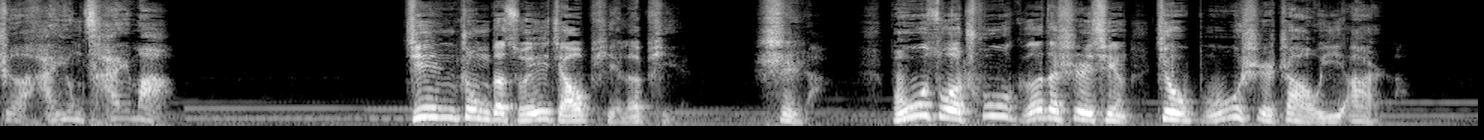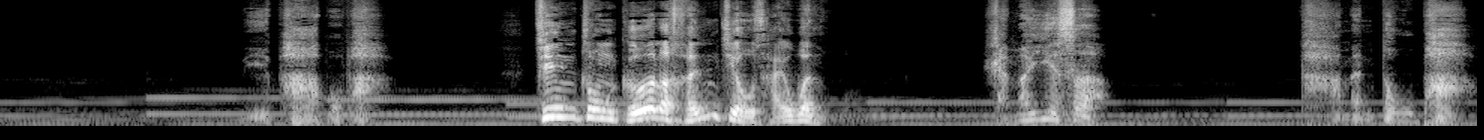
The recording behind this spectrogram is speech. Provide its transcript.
这还用猜吗？金仲的嘴角撇了撇。是啊。不做出格的事情，就不是赵一二了。你怕不怕？金仲隔了很久才问我：“什么意思？”他们都怕。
